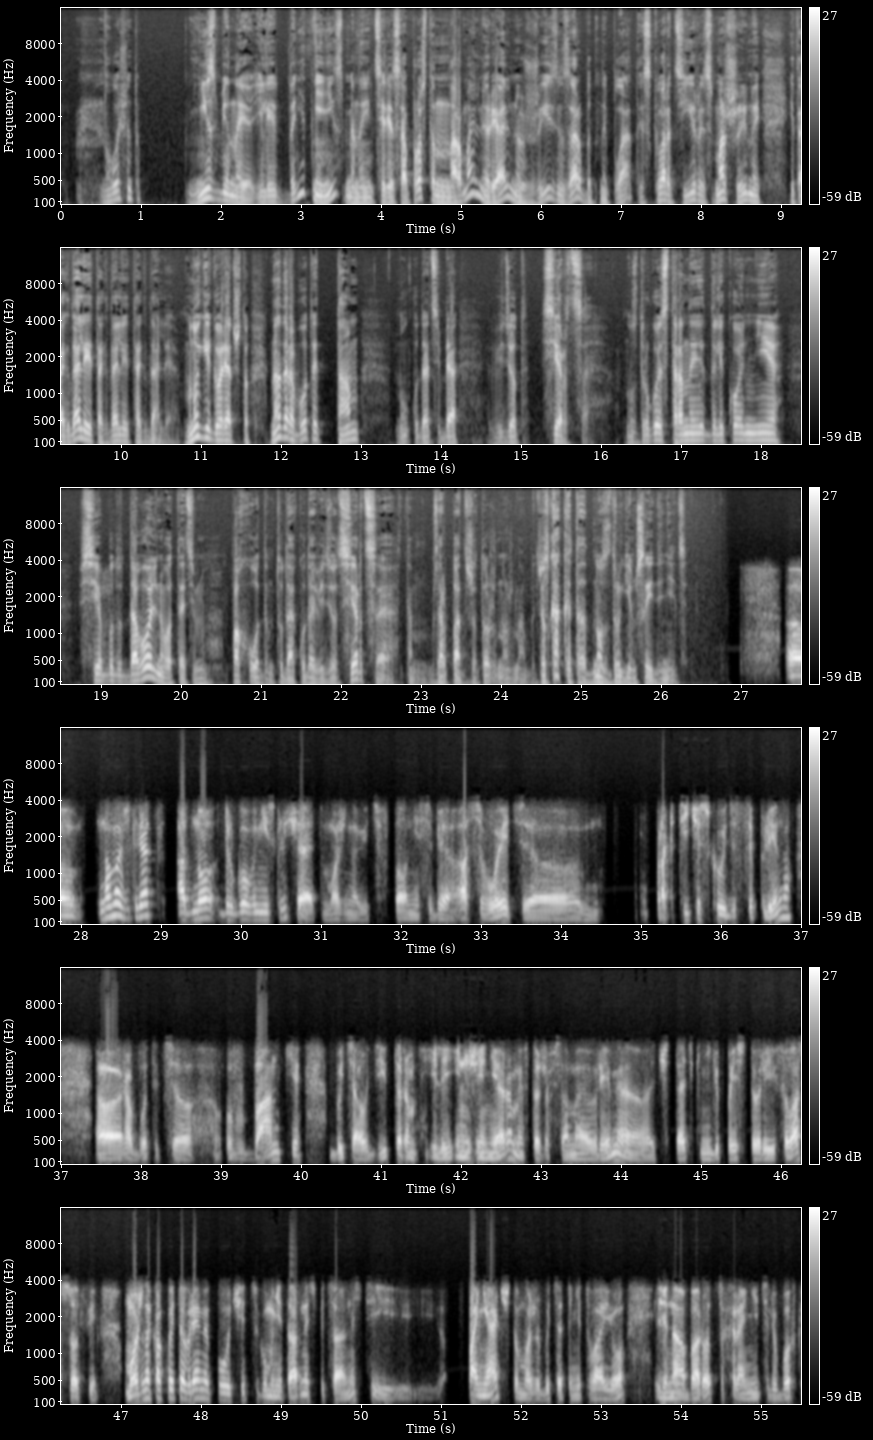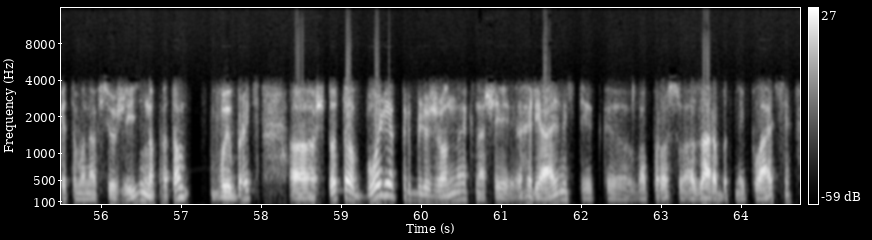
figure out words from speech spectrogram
ну, в общем-то, низменные, или, да нет, не низменные интересы, а просто нормальную реальную жизнь, заработной платы, с квартирой, с машиной и так далее, и так далее, и так далее. Многие говорят, что надо работать там, ну, куда тебя ведет сердце. Но, с другой стороны, далеко не все будут довольны вот этим походом туда, куда ведет сердце, там зарплата же тоже нужна быть. Вот как это одно с другим соединить? Э, на мой взгляд, одно другого не исключает. Можно ведь вполне себе освоить э, практическую дисциплину, э, работать э, в банке, быть аудитором или инженером и в то же самое время читать книги по истории и философии. Можно какое-то время поучиться гуманитарной специальности и понять, что, может быть, это не твое, или наоборот, сохранить любовь к этому на всю жизнь, но потом выбрать э, что-то более приближенное к нашей реальности, к вопросу о заработной плате.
